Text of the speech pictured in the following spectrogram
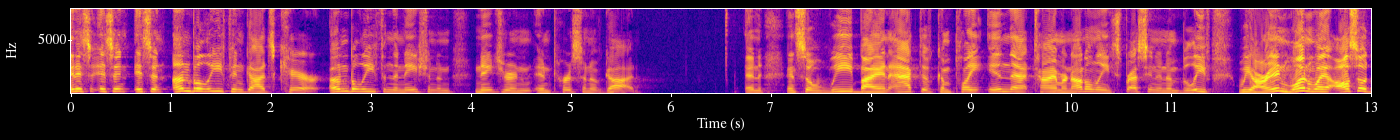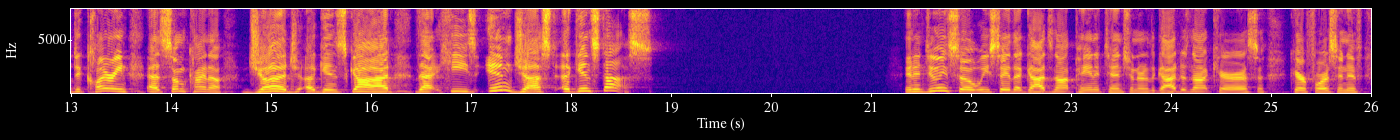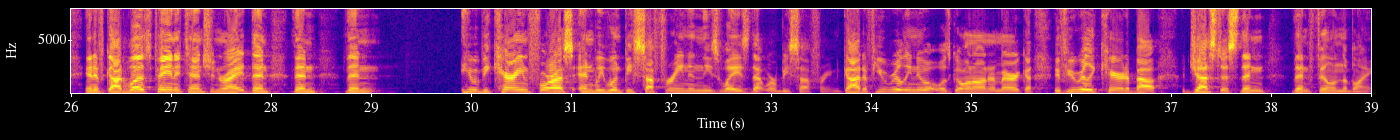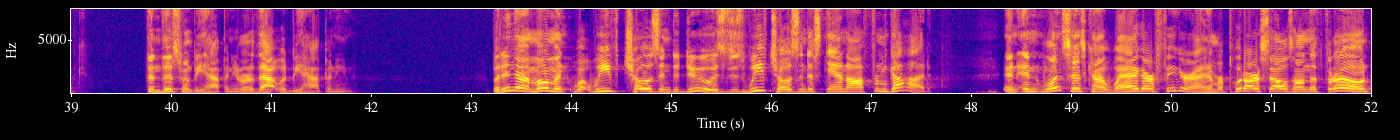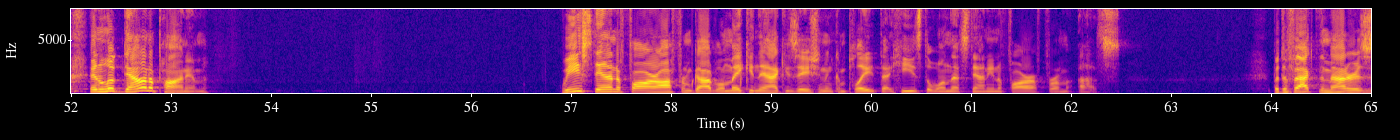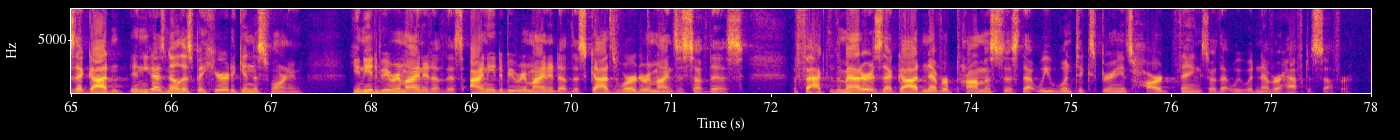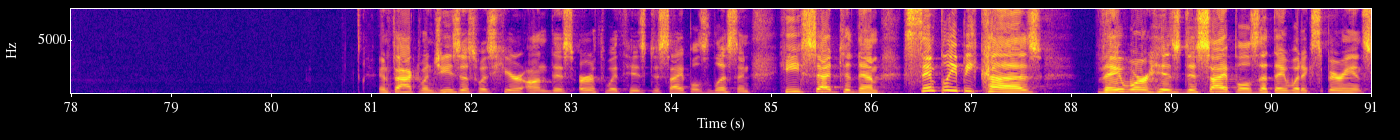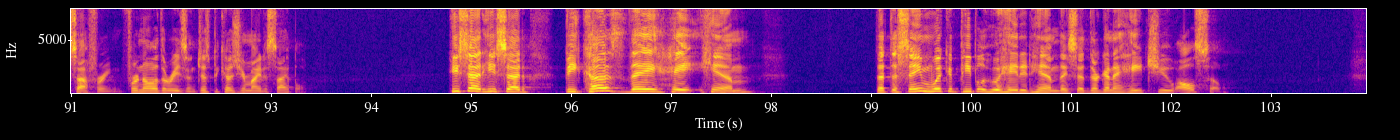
And it's, it's, an, it's an unbelief in God's care, unbelief in the nation and nature and, and person of God. And, and so we, by an act of complaint in that time, are not only expressing an unbelief, we are in one way also declaring as some kind of judge against God that he's unjust against us. And in doing so, we say that God's not paying attention or that God does not care, us, care for us. And if, and if God was paying attention, right, then, then, then he would be caring for us and we wouldn't be suffering in these ways that we're be suffering. God, if you really knew what was going on in America, if you really cared about justice, then, then fill in the blank. Then this wouldn't be happening or that would be happening. But in that moment, what we've chosen to do is, is we've chosen to stand off from God and in one sense, kind of wag our finger at him or put ourselves on the throne and look down upon him. We stand afar off from God while making the accusation and complaint that he's the one that's standing afar from us. But the fact of the matter is, is that God, and you guys know this, but hear it again this morning. You need to be reminded of this. I need to be reminded of this. God's word reminds us of this. The fact of the matter is that God never promised us that we wouldn't experience hard things or that we would never have to suffer. In fact, when Jesus was here on this earth with his disciples, listen, he said to them, simply because they were his disciples, that they would experience suffering for no other reason, just because you're my disciple. He said, he said, because they hate him, that the same wicked people who hated him, they said, they're going to hate you also.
